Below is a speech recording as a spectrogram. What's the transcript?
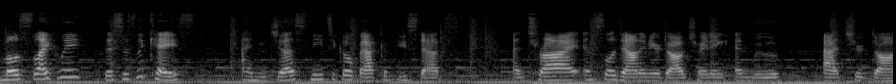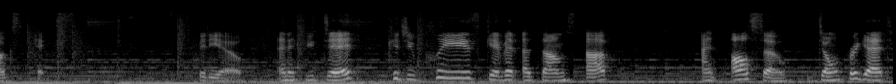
Most likely, this is the case, and you just need to go back a few steps and try and slow down in your dog training and move at your dog's pace. Video. And if you did, could you please give it a thumbs up? And also, don't forget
